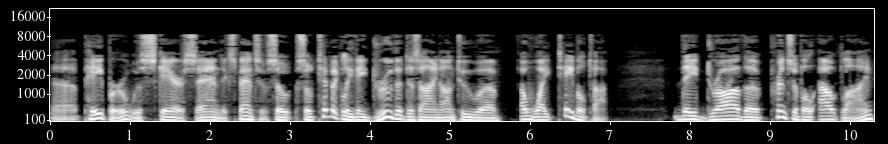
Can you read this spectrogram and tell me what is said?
Uh, paper was scarce and expensive, so so typically they drew the design onto uh, a white tabletop. They'd draw the principal outline,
